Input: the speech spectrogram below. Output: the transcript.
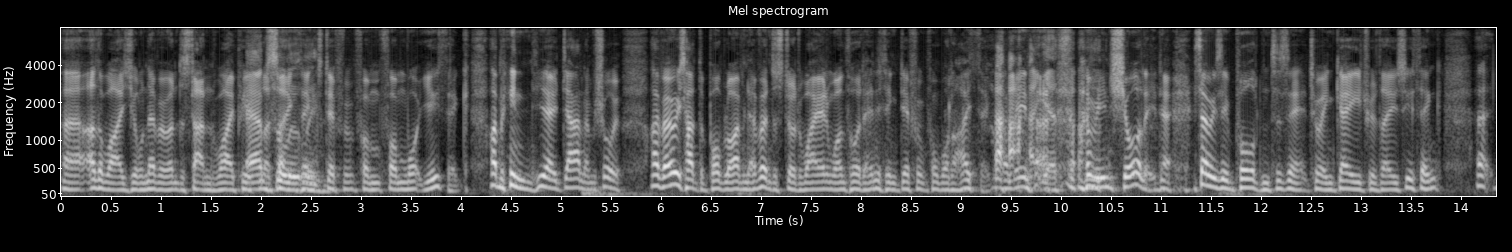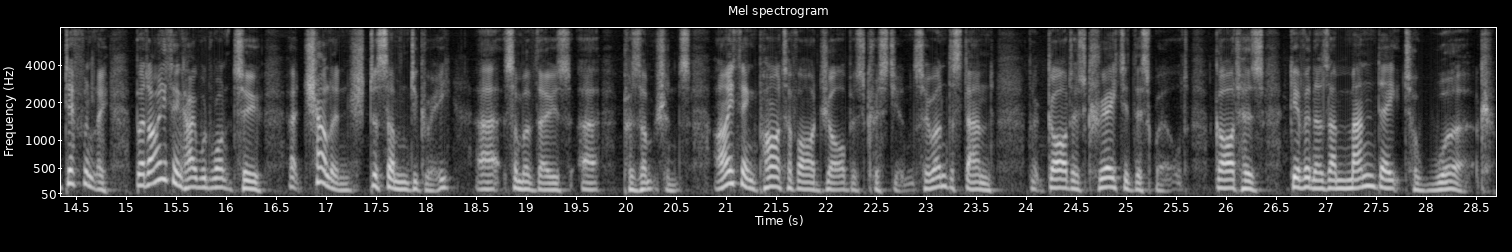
Uh, otherwise, you'll never understand why people are saying things different from, from what you think. I mean, you know, Dan, I'm sure I've always had the problem. I've never understood why anyone thought anything different from what I think. I mean, Yes. I mean, surely no, it's always important, isn't it, to engage with those who think uh, differently. But I think I would want to uh, challenge to some degree uh, some of those uh, presumptions. I think part of our job as Christians who understand that God has created this world, God has given us a mandate to work.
